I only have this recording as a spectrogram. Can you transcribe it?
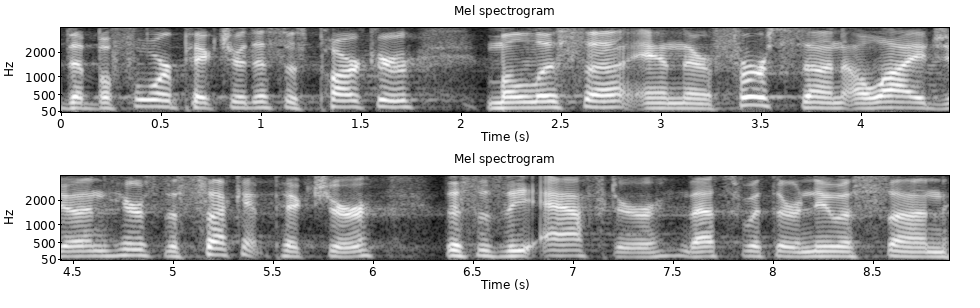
the before picture. This is Parker, Melissa, and their first son, Elijah. And here's the second picture. This is the after. That's with their newest son,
